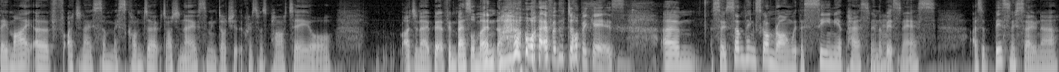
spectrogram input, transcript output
they might have, I don't know, some misconduct, I don't know, something dodgy at the Christmas party, or I don't know, a bit of embezzlement, whatever the topic is. Um, so, something's gone wrong with a senior person in the business. As a business owner,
